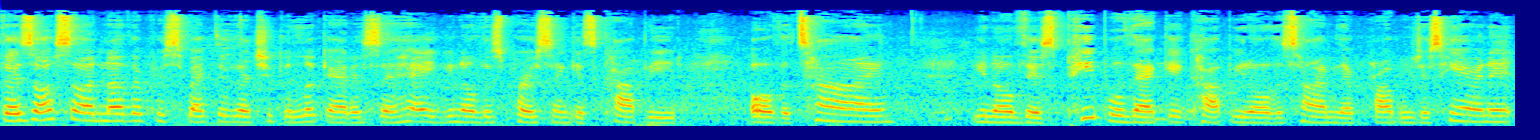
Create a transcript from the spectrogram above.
There's also another perspective that you can look at and say, hey, you know, this person gets copied all the time. You know, there's people that get copied all the time. They're probably just hearing it.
